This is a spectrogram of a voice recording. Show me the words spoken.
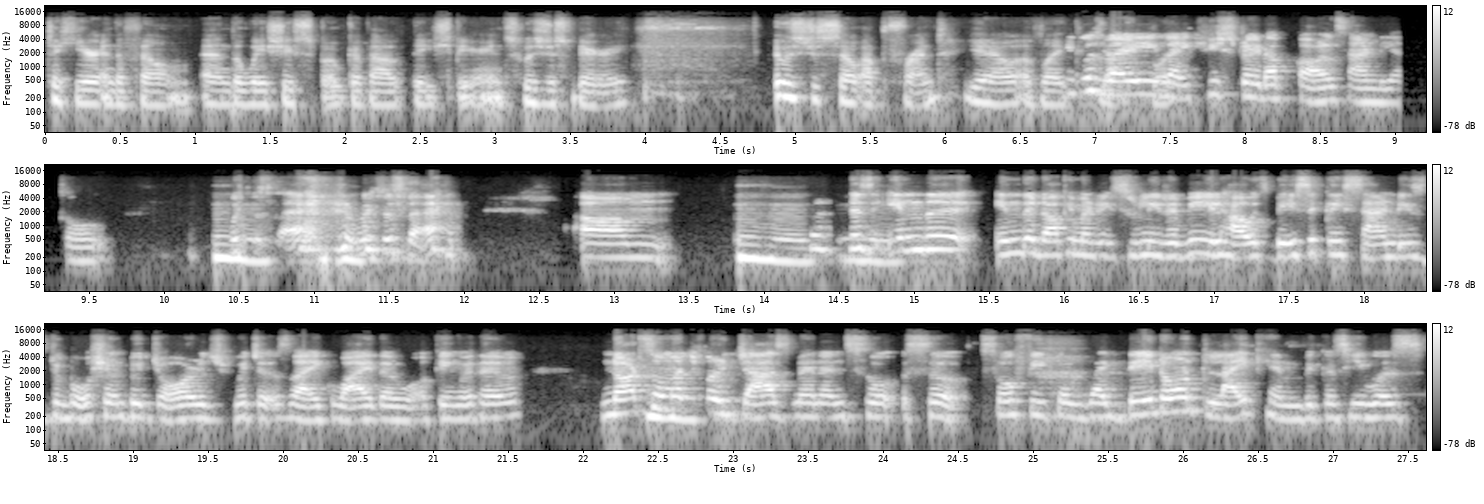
to hear in the film and the way she spoke about the experience was just very it was just so upfront you know of like it was yeah, very like, like, she straight up called sandi so mm-hmm. which is there mm-hmm. which is there um Mm-hmm, because mm-hmm. in the in the documentary it's really revealed how it's basically sandi's devotion to george which is like why they're working with him not so mm-hmm. much for jasmine and so so sophie because like they don't like him because he was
